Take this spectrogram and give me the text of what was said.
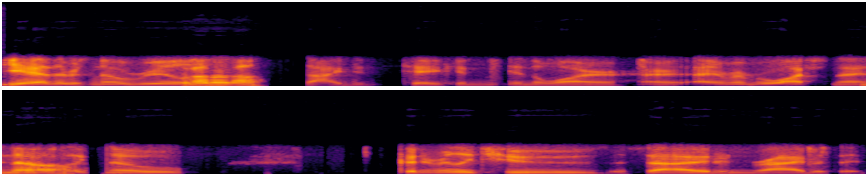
yeah, there was no real But I don't know. side to take in in The Wire. I, I remember watching that. and No. was, like no, couldn't really choose a side and ride with it.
